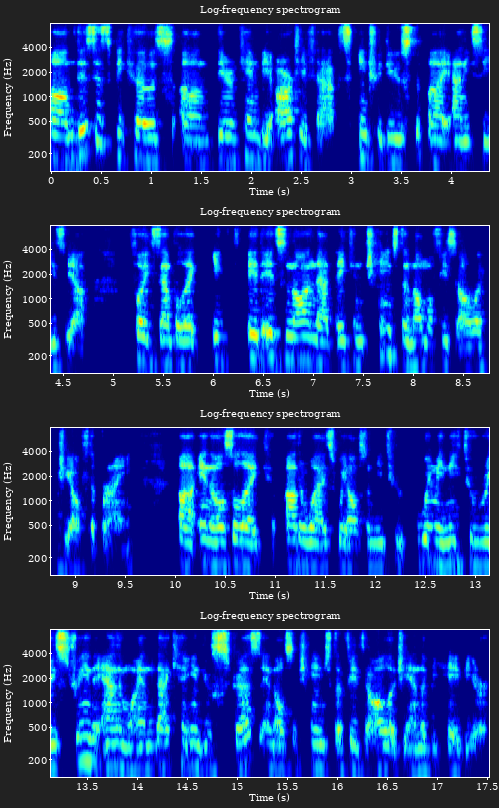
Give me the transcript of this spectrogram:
Um, this is because um, there can be artifacts introduced by anesthesia. For example, like it, it, it's known that they can change the normal physiology of the brain. Uh, and also like otherwise we also need to we may need to restrain the animal and that can induce stress and also change the physiology and the behavior.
